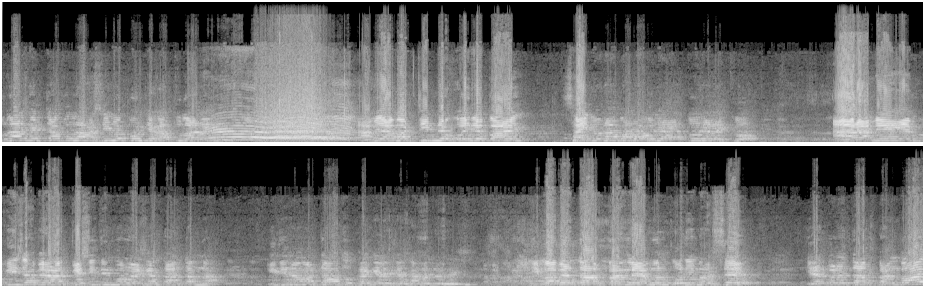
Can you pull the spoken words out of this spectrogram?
সোনার মেটটা গুলা আশি নব্বই টাকা তোলা আমি আমার টিমরে কইরে পাই সাইডো না বাড়া হইলে তুলে রাখো। আর আমি এমপি হিসাবে আর বেশি দিন মনে এখানে দাঁড়তাম না। এদিন আমার দাঁত ভেঙে রেখে সামান্য লেগে কীভাবে দাঁত ভাঙলে এমন গড়ি মারছে এরপরে দাঁত ভাঙবাই,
